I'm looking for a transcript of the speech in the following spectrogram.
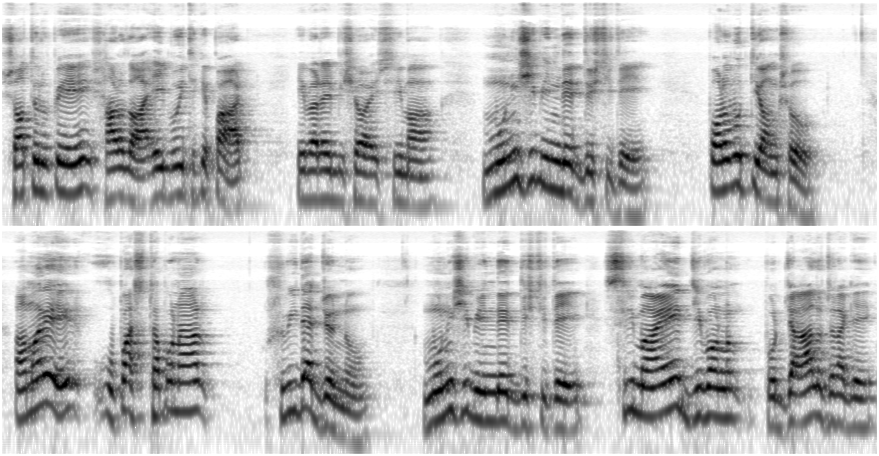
শতরূপে সারদা এই বই থেকে পাঠ। এবারের বিষয় শ্রীমা মনীষীবৃন্দের দৃষ্টিতে। পরবর্তী অংশ। আমাদের উপস্থাপনার সুবিধার জন্য মনীষীবৃন্দের দৃষ্টিতে শ্রীমায়ের জীবন পর্যালোচনাকে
